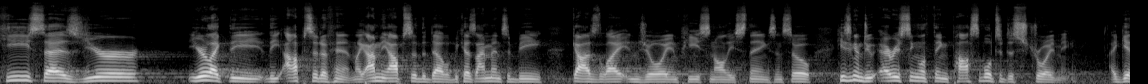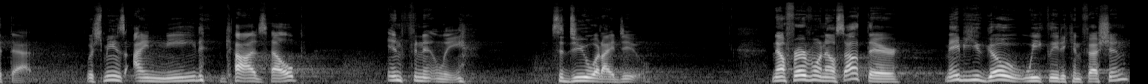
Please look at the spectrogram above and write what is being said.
he says, You're. You're like the, the opposite of him. Like, I'm the opposite of the devil because I'm meant to be God's light and joy and peace and all these things. And so he's going to do every single thing possible to destroy me. I get that. Which means I need God's help infinitely to do what I do. Now, for everyone else out there, maybe you go weekly to confession.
